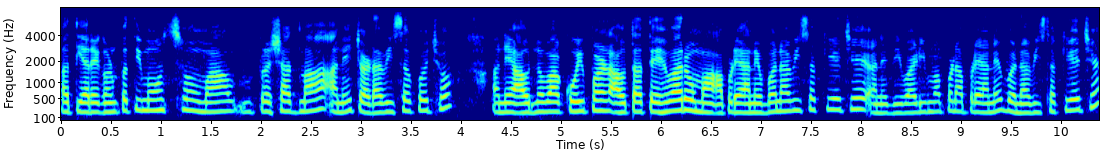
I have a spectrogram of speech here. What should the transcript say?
અત્યારે ગણપતિ મહોત્સવમાં, પ્રસાદમાં આને ચડાવી શકો છો. અને અવનવા કોઈ પણ આવતા તહેવારોમાં આપણે આને બનાવી શકીએ છીએ અને દિવાળીમાં પણ આપણે આને બનાવી શકીએ છીએ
